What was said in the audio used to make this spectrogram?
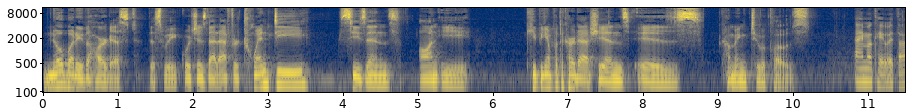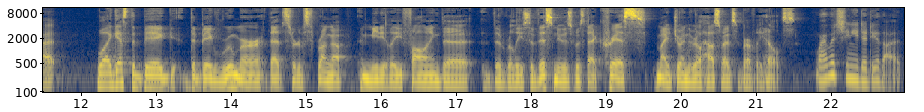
nobody the hardest this week, which is that after 20 seasons on E, Keeping Up with the Kardashians is coming to a close. I'm okay with that. Well, I guess the big the big rumor that sort of sprung up immediately following the the release of this news was that Kris might join the Real Housewives of Beverly Hills. Why would she need to do that?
